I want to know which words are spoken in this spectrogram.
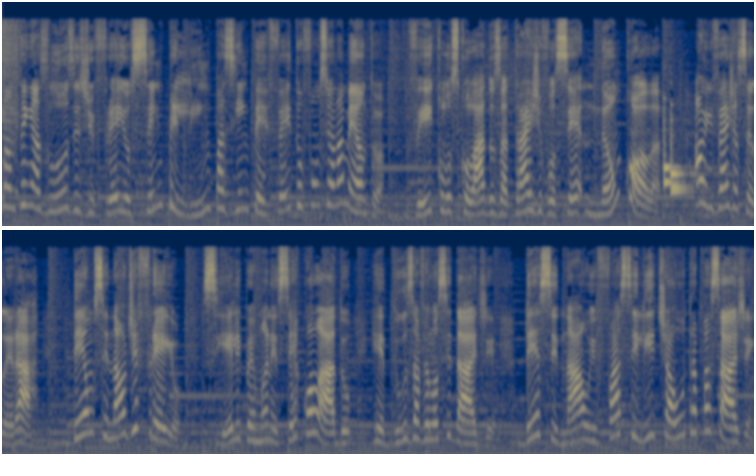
Mantenha as luzes de freio sempre limpas e em perfeito funcionamento. Veículos colados atrás de você não cola. Ao invés de acelerar, dê um sinal de freio. Se ele permanecer colado, reduza a velocidade, dê sinal e facilite a ultrapassagem.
